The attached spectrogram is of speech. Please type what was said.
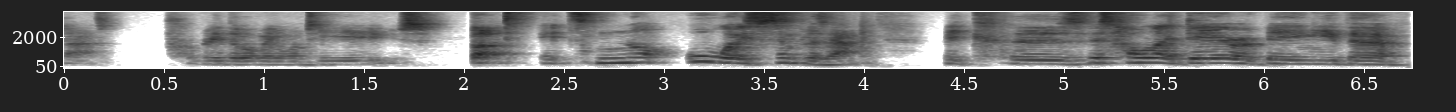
that's probably the one we want to use. But it's not always simple as that because this whole idea of being either,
